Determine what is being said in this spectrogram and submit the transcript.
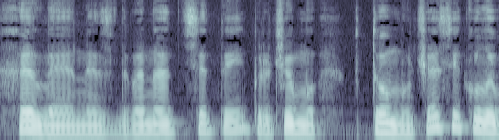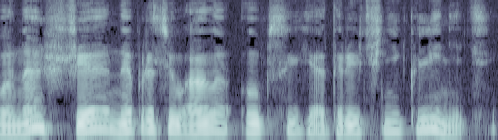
Хелени з 12, причому в тому часі, коли вона ще не працювала у психіатричній клініці.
